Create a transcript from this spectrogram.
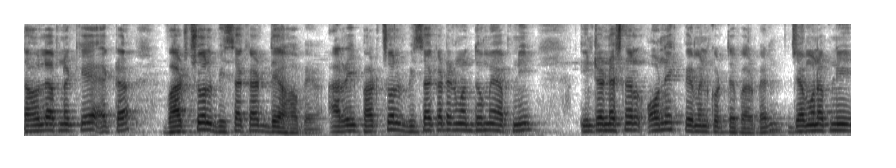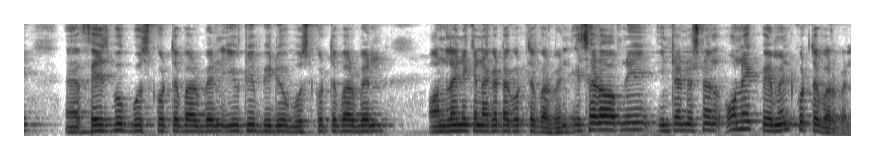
তাহলে আপনাকে একটা ভার্চুয়াল ভিসা কার্ড দেওয়া হবে। আর এই ভার্চুয়াল ভিসা কার্ডের মাধ্যমে আপনি ইন্টারন্যাশনাল অনেক পেমেন্ট করতে পারবেন। যেমন আপনি ফেসবুক বুস্ট করতে পারবেন ইউটিউব ভিডিও বুস্ট করতে পারবেন অনলাইনে কেনাকাটা করতে পারবেন। এছাড়াও আপনি ইন্টারন্যাশনাল অনেক পেমেন্ট করতে পারবেন।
